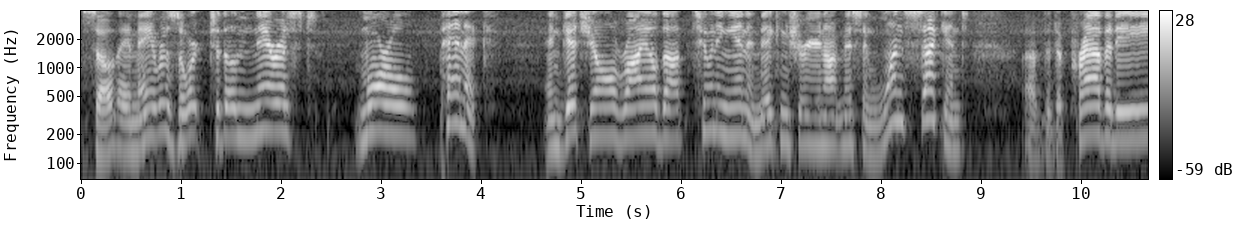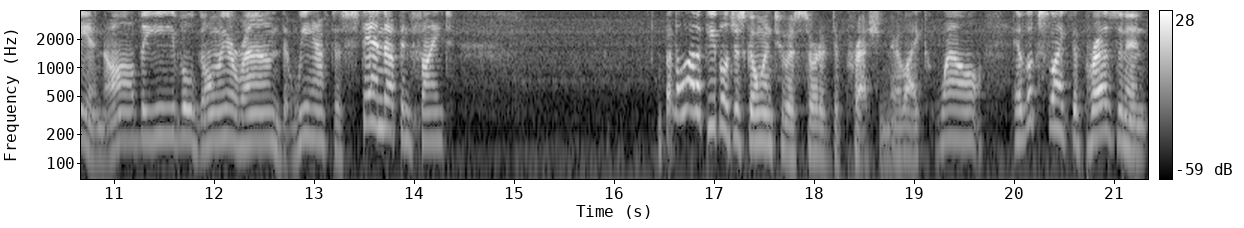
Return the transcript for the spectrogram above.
So they may resort to the nearest moral panic and get you all riled up, tuning in and making sure you're not missing one second of the depravity and all the evil going around that we have to stand up and fight. But a lot of people just go into a sort of depression. They're like, well, it looks like the president,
